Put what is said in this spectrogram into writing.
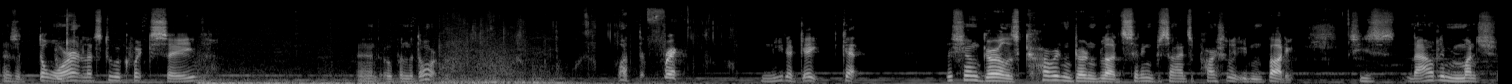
There's a door. Let's do a quick save. And open the door. What the frick? Need a gate. Get. This young girl is covered in dirt and blood, sitting beside a partially eaten body. She's loudly munch,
